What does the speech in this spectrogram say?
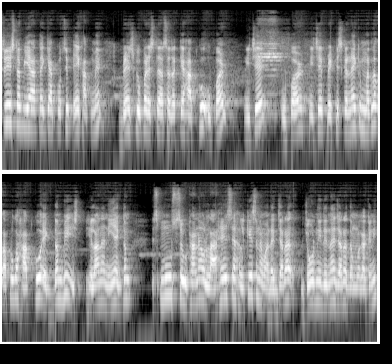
थ्री स्टेप ये आता है कि आपको सिर्फ़ एक हाथ में ब्रेंच के ऊपर इस तरह से रख के हाथ को ऊपर, नीचे ऊपर, नीचे प्रैक्टिस करना है कि मतलब आप लोग को हाथ को एकदम भी हिलाना नहीं है, एकदम स्मूथ से उठाना है और लाहे से हल्के से नमाना है ज़्यादा ज़ोर नहीं देना है ज़्यादा दम लगा के नहीं,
